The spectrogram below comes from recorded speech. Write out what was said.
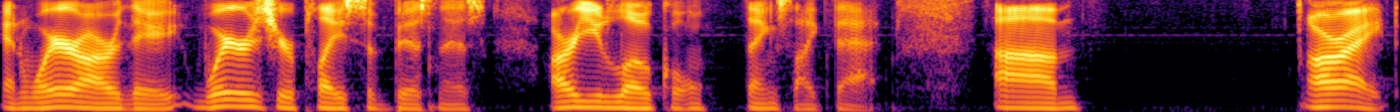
and where are they? Where is your place of business? Are you local? Things like that. Um, all right.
